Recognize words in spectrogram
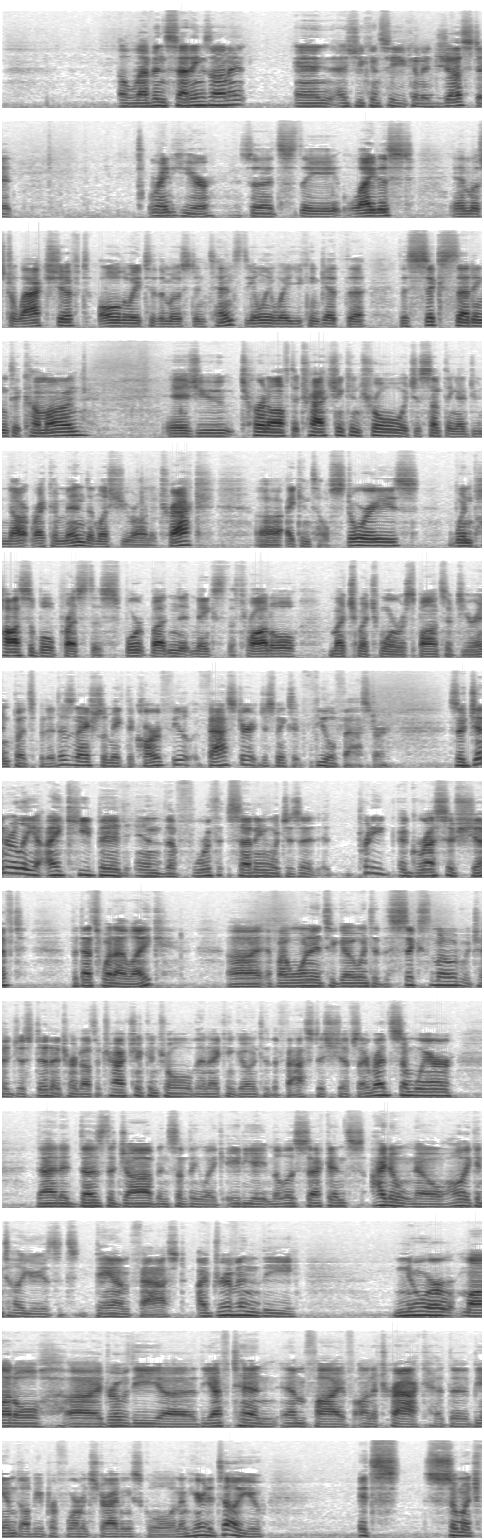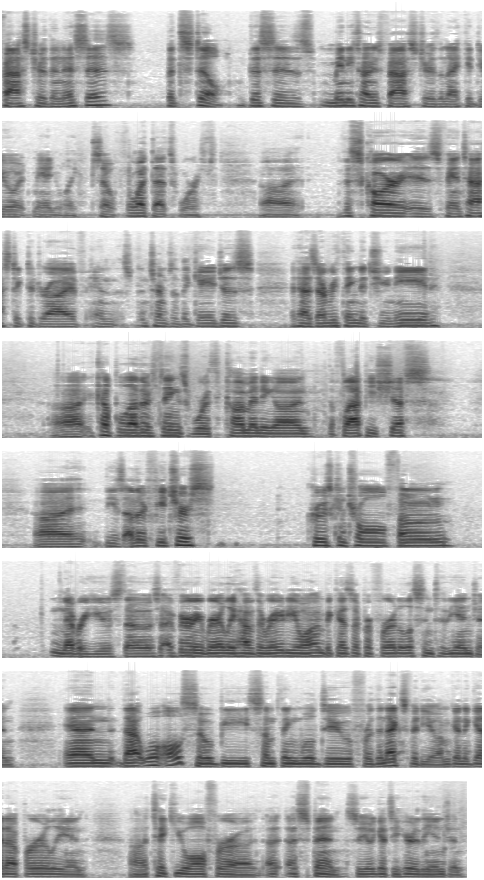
11 settings on it and as you can see you can adjust it right here so that's the lightest and most relaxed shift all the way to the most intense the only way you can get the the sixth setting to come on is you turn off the traction control which is something I do not recommend unless you're on a track. Uh, I can tell stories. When possible press the sport button. It makes the throttle much much more responsive to your inputs but it doesn't actually make the car feel faster. It just makes it feel faster. So generally I keep it in the fourth setting which is a pretty aggressive shift but that's what I like uh, if I wanted to go into the sixth mode which I just did I turned off the traction control then I can go into the fastest shifts I read somewhere that it does the job in something like 88 milliseconds. I don't know. All I can tell you is it's damn fast. I've driven the newer model. Uh, I drove the uh, the F10 M5 on a track at the BMW Performance Driving School, and I'm here to tell you, it's so much faster than this is. But still, this is many times faster than I could do it manually. So for what that's worth, uh, this car is fantastic to drive. And in terms of the gauges, it has everything that you need. Uh, a couple other things worth commenting on: the flappy shifts uh, these other features, cruise control, phone, never use those. I very rarely have the radio on because I prefer to listen to the engine. And that will also be something we'll do for the next video. I'm going to get up early and uh, take you all for a, a, a spin so you'll get to hear the engine.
